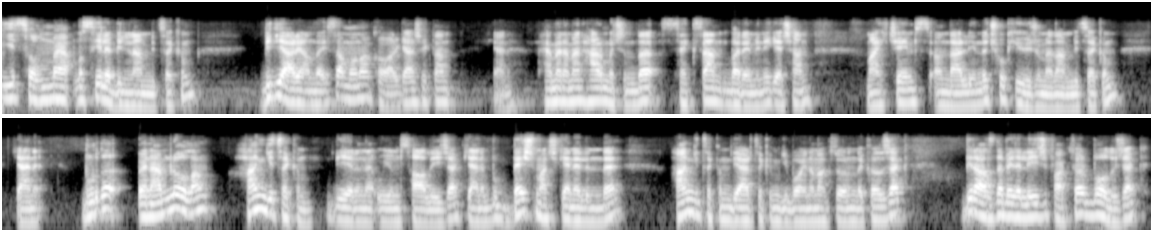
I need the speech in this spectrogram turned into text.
iyi savunma yapmasıyla bilinen bir takım. Bir diğer yanda ise Monaco var. Gerçekten yani hemen hemen her maçında 80 baremini geçen Mike James önderliğinde çok iyi hücum eden bir takım. Yani burada önemli olan hangi takım diğerine uyum sağlayacak? Yani bu 5 maç genelinde hangi takım diğer takım gibi oynamak zorunda kalacak? Biraz da belirleyici faktör bu olacak.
